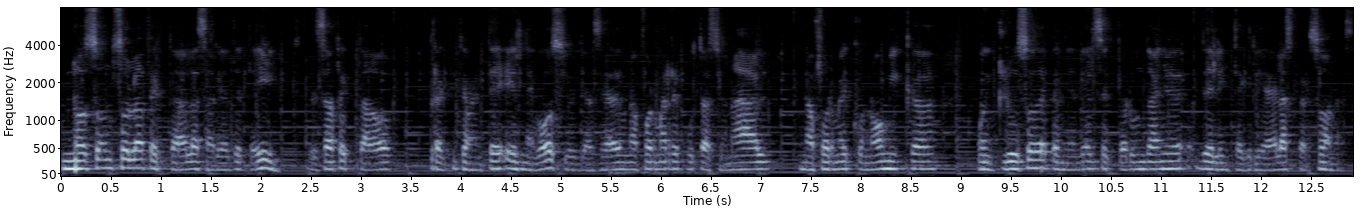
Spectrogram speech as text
no son solo afectadas las áreas de TI, es afectado prácticamente el negocio, ya sea de una forma reputacional, una forma económica o incluso dependiendo del sector un daño de la integridad de las personas.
